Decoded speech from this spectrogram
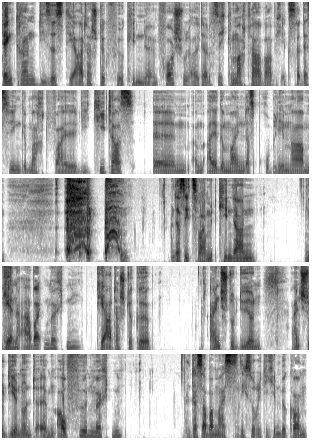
Denkt dran, dieses Theaterstück für Kinder im Vorschulalter, das ich gemacht habe, habe ich extra deswegen gemacht, weil die Kitas ähm, im Allgemeinen das Problem haben, dass sie zwar mit Kindern gerne arbeiten möchten, Theaterstücke einstudieren, einstudieren und ähm, aufführen möchten, das aber meistens nicht so richtig hinbekommen,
